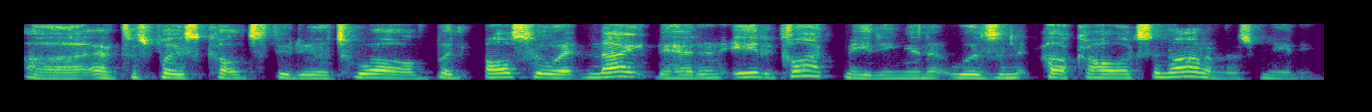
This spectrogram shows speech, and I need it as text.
uh, at this place called Studio 12, but also at night they had an eight o'clock meeting, and it was an Alcoholics Anonymous meeting.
